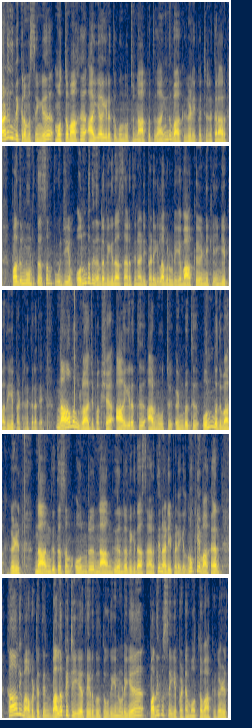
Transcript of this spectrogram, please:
ரணில் விக்ரமசிங்க மொத்தமாக ஐயாயிரத்து முன்னூற்று நாற்பத்தி ஐந்து வாக்குகளை பெற்றிருக்கிறார். பதிமூன்று தசம் பூஜ்ஜியம் ஒன்பது என்ற விகிதாசாரத்தின் அடிப்படையில் அவருடைய வாக்கு எண்ணிக்கை இங்கே பதியப்பட்டிருக்கிறது. நாமல் ராஜபக்ஷ ஆயிரத்து அறுநூற்று எண்பத்து ஒன்பது வாக்குகள் நான்கு தசம் ஒன்று நான்கு என்ற விகிதாசாரத்தின் அடிப்படையில். முக்கியமாக காலி மாவட்டத்தின் பலப்பிட்டிய தேர்தல் தொகுதியினுடைய பதிவு செய்யப்பட்ட மொத்த வாக்குகள்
